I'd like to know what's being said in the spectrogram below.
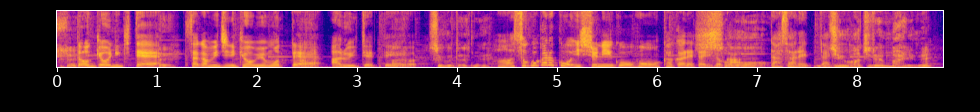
東京に来てえ坂道に興味を持ってはい。歩いてっていう、はい、そういうことですね。あそこからこう一緒にこう本を書かれたりとか出されたり。18年前にね、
